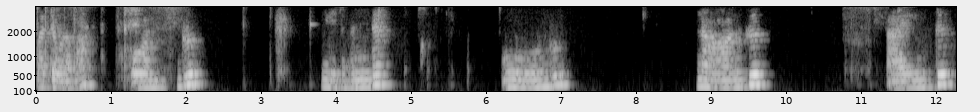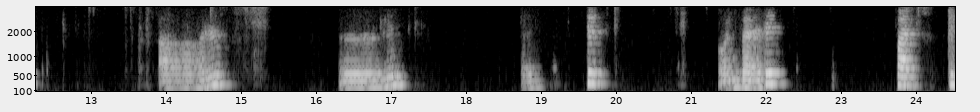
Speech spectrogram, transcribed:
மற்ற உடமா ஒன்று இரண்டு மூன்று நான்கு ஐந்து ஆறு ஏழு எட்டு ஒன்பது பத்து.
